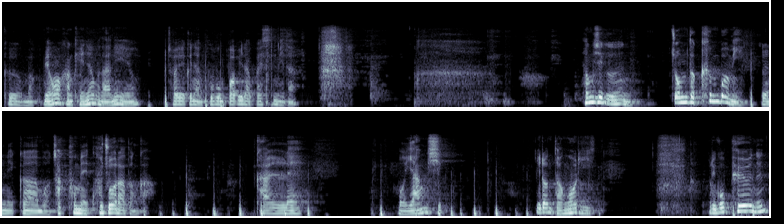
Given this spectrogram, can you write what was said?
그 막 명확한 개념은 아니에요. 저의 그냥 구분법이라고 했습니다. 형식은 좀 더 큰 범위, 그러니까 뭐 작품의 구조라던가, 갈래, 뭐 양식, 이런 덩어리, 그리고 표현은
